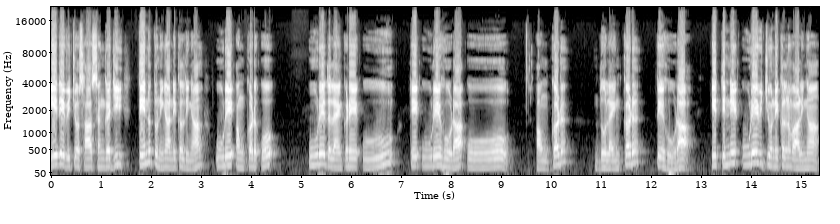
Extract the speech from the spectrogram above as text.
ਇਹਦੇ ਵਿੱਚੋਂ ਸਾਧ ਸੰਗਤ ਜੀ ਤਿੰਨ ਧੁਨੀਆਂ ਨਿਕਲਦੀਆਂ, ਊੜੇ ਔਂਕੜ ਓ, ਊੜੇ ਦਲੈਂਕੜੇ ਊ ਤੇ ਊੜੇ ਹੋੜਾ ਓ। ਔਂਕੜ ਦੁਲੈਂਕੜ ਤੇ ਹੋੜਾ। ਇਹ ਤਿੰਨੇ ਊੜੇ ਵਿੱਚੋਂ ਨਿਕਲਣ ਵਾਲੀਆਂ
